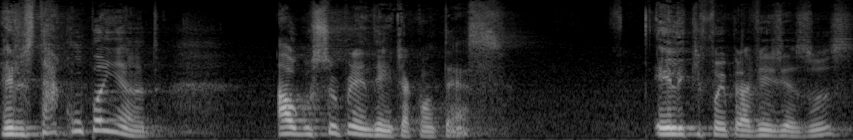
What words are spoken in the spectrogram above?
ele está acompanhando, algo surpreendente acontece. Ele que foi para ver Jesus,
